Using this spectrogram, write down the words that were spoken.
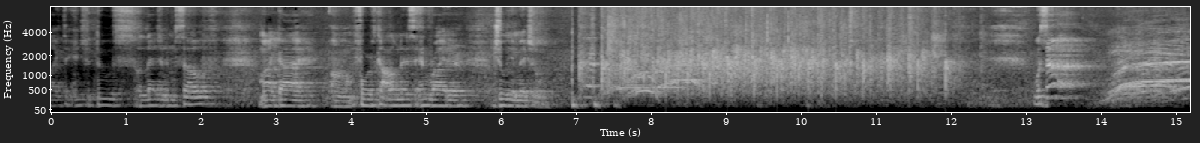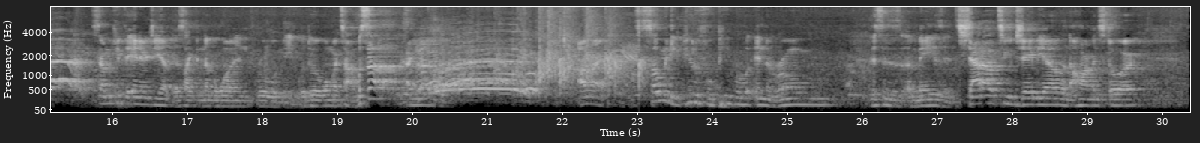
I'd like to introduce a legend himself, my guy, um, Forbes columnist and writer, Julian Mitchell. What's up? So I'm gonna keep the energy up. That's like the number one rule with me. We'll do it one more time. What's up? How you doing? All right. So many beautiful people in the room. This is amazing. Shout out to JBL and the Harman store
